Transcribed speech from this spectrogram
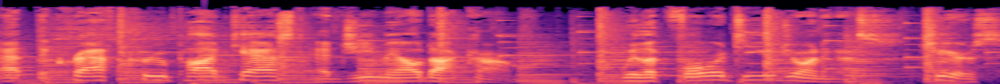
at thecraftcrewpodcast at gmail.com. We look forward to you joining us. Cheers.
